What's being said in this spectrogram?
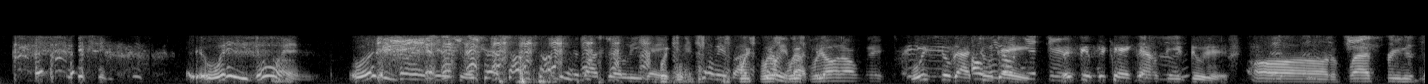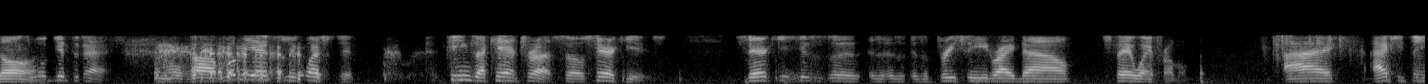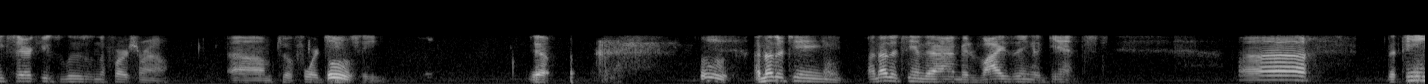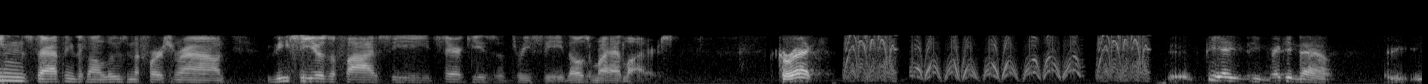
What are you doing? What are you doing? Talk, talk, talk to me about your Elite Eight. We- man. Tell me about, we- tell me about we this. on our way. We still got Oh, two days. Let's see if we can't counsel you through this. Oh, the flat screen is gone. We'll get to that. Um, let me answer your question. Teams I can't trust. So Syracuse. Syracuse is a, is, is a three seed right now. Stay away from them. I I actually think Syracuse is losing the first round um, to a 14 Ooh. seed. Yep. Mm. Another team, another team that I'm advising against. Uh, the teams that I think they're going to lose in the first round. VCU is a five seed. Syracuse is a three seed. Those are my headliners. Correct. PhD, break it down.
